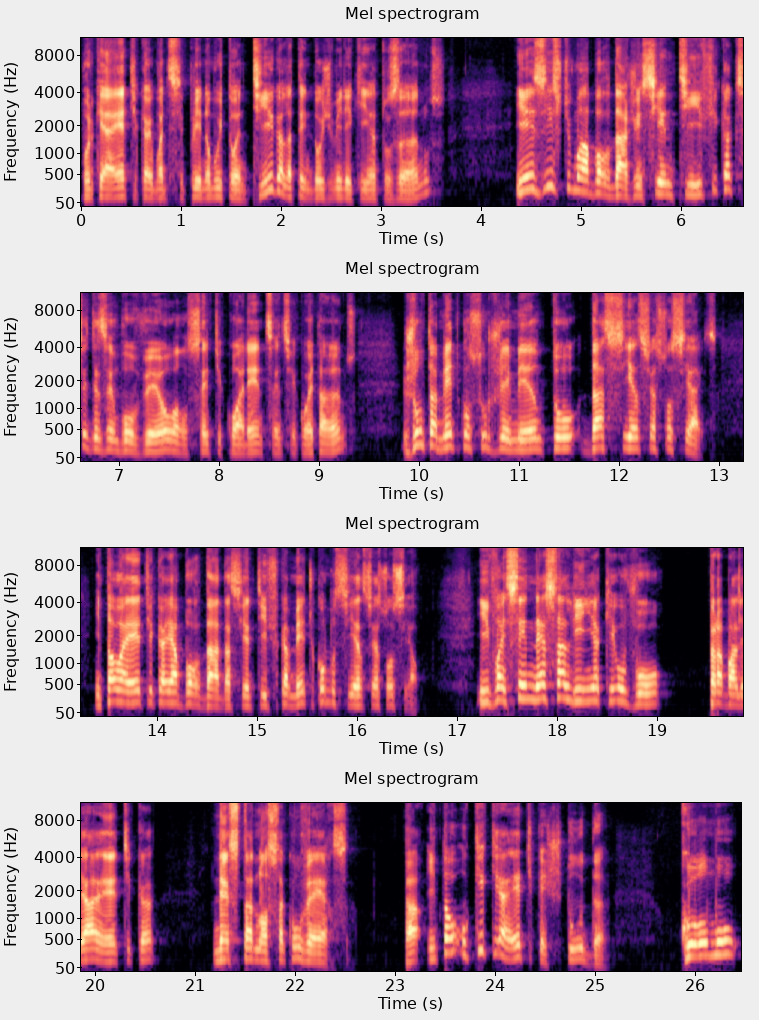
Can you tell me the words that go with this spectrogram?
porque a ética é uma disciplina muito antiga, ela tem 2.500 anos, e existe uma abordagem científica que se desenvolveu há uns 140, 150 anos, juntamente com o surgimento das ciências sociais. Então, a ética é abordada cientificamente como ciência social. E vai ser nessa linha que eu vou trabalhar a ética nesta nossa conversa. Tá? Então, o que, que a ética estuda como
